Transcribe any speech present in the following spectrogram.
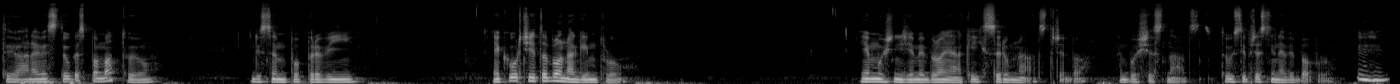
Ty já nevím, jestli to vůbec pamatuju. Kdy jsem poprvé Jako určitě to bylo na Gimplu. Je možný, že mi bylo nějakých 17 třeba, nebo 16. To už si přesně nevybavuju. Mhm.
